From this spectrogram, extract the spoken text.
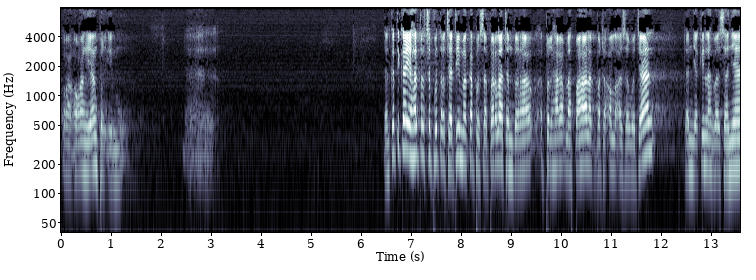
orang-orang yang berilmu. Dan ketika ya hal tersebut terjadi maka bersabarlah dan berharaplah pahala kepada Allah Azza wa Jal dan yakinlah bahasanya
